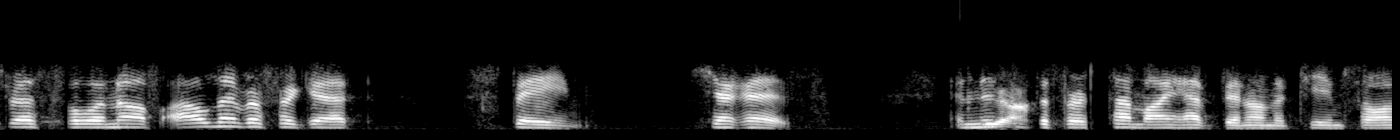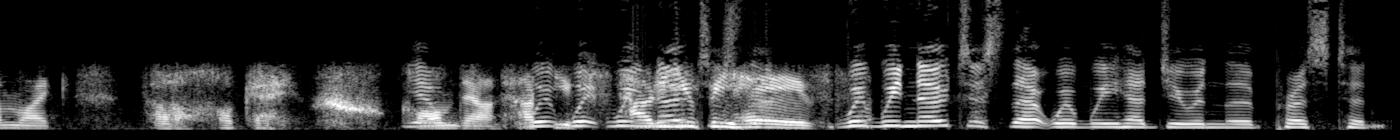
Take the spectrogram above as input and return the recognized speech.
stressful enough. I'll never forget Spain, Jerez. And this Yeah. is the first time I have been on a team, so I'm like, oh, okay, whew, calm down. How we, do you, we, we how do you noticed that- behave? We, we noticed that when we had you in the press tent,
